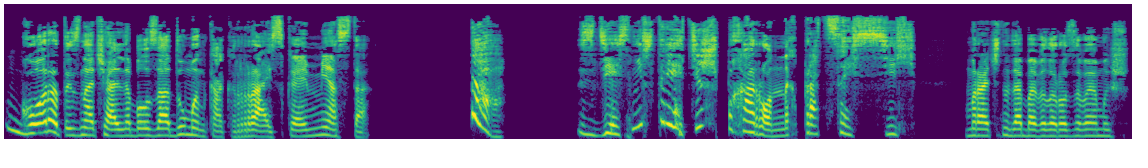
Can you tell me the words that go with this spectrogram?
«город изначально был задуман как райское место». «Да, здесь не встретишь похоронных процессий», — мрачно добавила розовая мышь.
